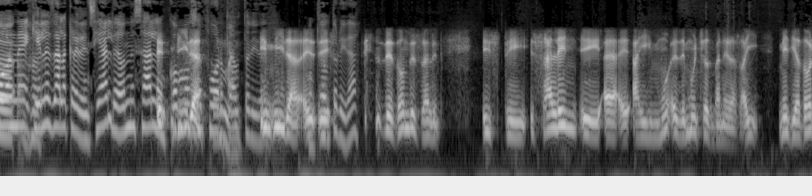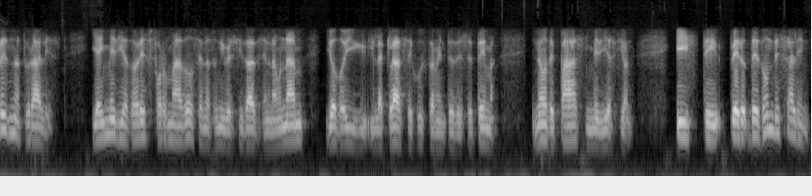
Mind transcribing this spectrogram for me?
pone, ¿quién les da la credencial? ¿De dónde salen? Eh, ¿Cómo se forman? autoridad? mira, ¿Con qué autoridad? ¿De dónde salen? Este, salen eh, hay de muchas maneras. Hay mediadores naturales y hay mediadores formados en las universidades, en la UNAM, yo doy la clase justamente de ese tema, no de paz y mediación. Este, pero ¿de dónde salen?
